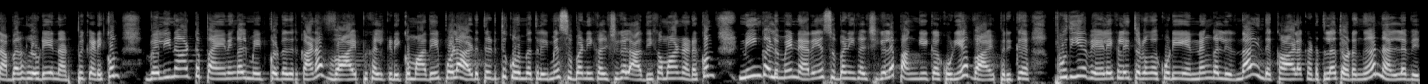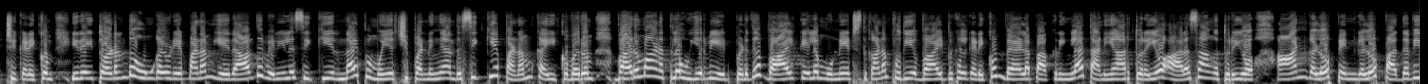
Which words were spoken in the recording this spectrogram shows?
நபர்களுடைய நட்பு கிடைக்கும் வெளிநாட்டு பயணங்கள் மேற்கொள்வதற்கான வாய்ப்புகள் கிடைக்கும். அதே போல அடுத்தடுத்து குடும்பத்திலையுமே சுப நிகழ்ச்சிகள் அதிகமாக நடக்கும். நீங்களுமே நிறைய சுப நிகழ்ச்சிகளை பங்கேற்கக்கூடிய வாய்ப்பு இருக்கு. புதிய வேலைகளை தொடங்கக்கூடிய எண்ணங்கள் இருந்தால் இந்த காலகட்டத்தில் தொடங்க நல்ல வெற்றி கிடைக்கும். இதை தொடர்ந்து உங்களுடைய பணம் ஏதாவது வெளியில சிக்கி இப்போ முயற்சி பண்ணுங்க. அந்த சிக்கிய பணம் கைக்கு வரும். வருமானத்தில் உயர்வு ஏற்படுது. வாழ்க்கையில முன்னேற்றத்துக்கான புதிய வாய்ப்புகள் கிடைக்கும். வேலை பார்க்குறீங்களா? தனியார் துறையோ அரசாங்கத்துறையோ ஆண்களோ பெண்களோ பதவி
